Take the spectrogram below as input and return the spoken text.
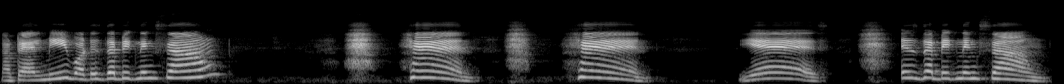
Now tell me what is the beginning sound? Hen. Hen. Yes. Is the beginning sound.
